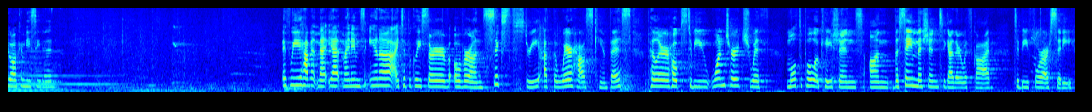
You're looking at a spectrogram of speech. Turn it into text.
You all can be seated. If we haven't met yet, my name's Anna. I typically serve over on 6th Street at the warehouse campus. Pillar hopes to be one church with multiple locations on the same mission together with God to be for our city.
